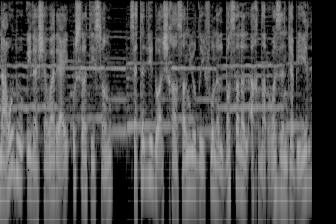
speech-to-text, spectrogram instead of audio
نعود إلى شوارع أسرة سونغ ستجد أشخاصا يضيفون البصل الأخضر والزنجبيل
